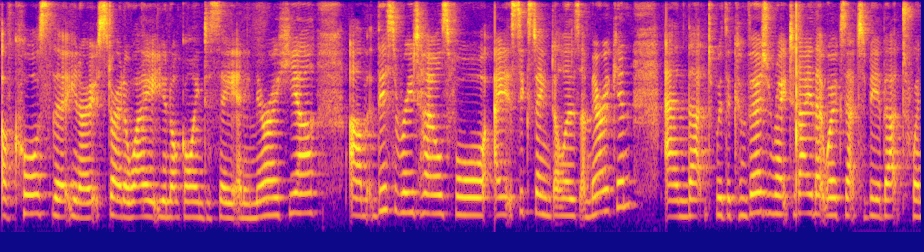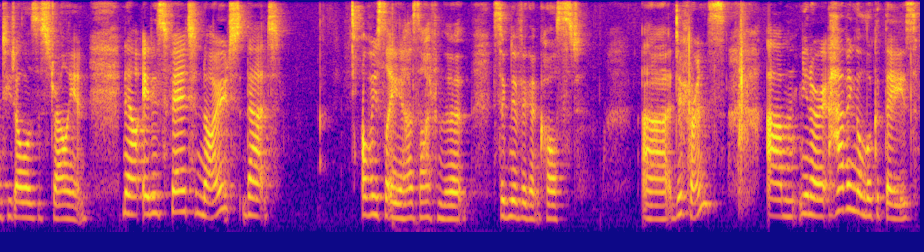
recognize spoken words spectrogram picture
of course, the you know straight away you're not going to see any mirror here. Um, this retails for $16 American and that with the conversion rate today that works out to be about $20 Australian. Now it is fair to note that obviously aside from the significant cost uh, difference, um, you know, having a look at these,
